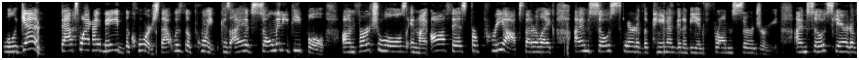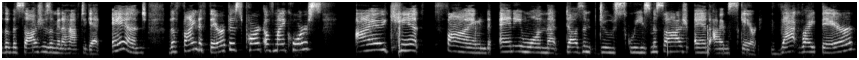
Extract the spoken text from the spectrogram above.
Well, again, that's why I made the course. That was the point because I have so many people on virtuals in my office for pre-ops that are like, I'm so scared of the pain I'm going to be in from surgery. I'm so scared of the massages I'm going to have to get. And the find a therapist part of my course, I can't find anyone that doesn't do squeeze massage and I'm scared. That right there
